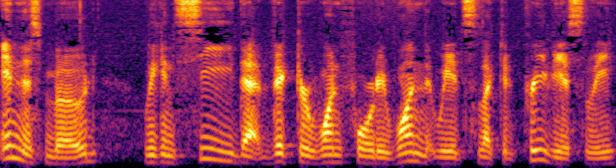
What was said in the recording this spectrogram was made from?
In this mode, we can see that Victor 141 that we had selected previously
